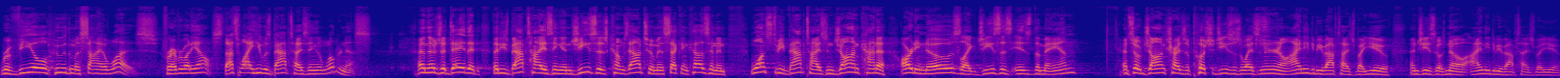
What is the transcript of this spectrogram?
reveal who the Messiah was for everybody else. That's why he was baptizing in the wilderness. And there's a day that, that he's baptizing, and Jesus comes out to him, his second cousin, and wants to be baptized. And John kind of already knows, like, Jesus is the man. And so John tries to push Jesus away. Says, no, no, no, I need to be baptized by you. And Jesus goes, no, I need to be baptized by you.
